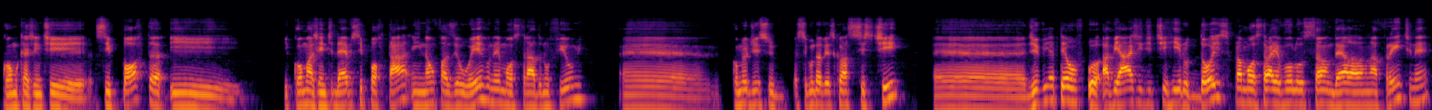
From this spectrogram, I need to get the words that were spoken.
como que a gente se porta e, e como a gente deve se portar em não fazer o erro, né, mostrado no filme. É, como eu disse, a segunda vez que eu assisti, é, devia ter o, a viagem de Chihiro 2 para mostrar a evolução dela lá na frente, né?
